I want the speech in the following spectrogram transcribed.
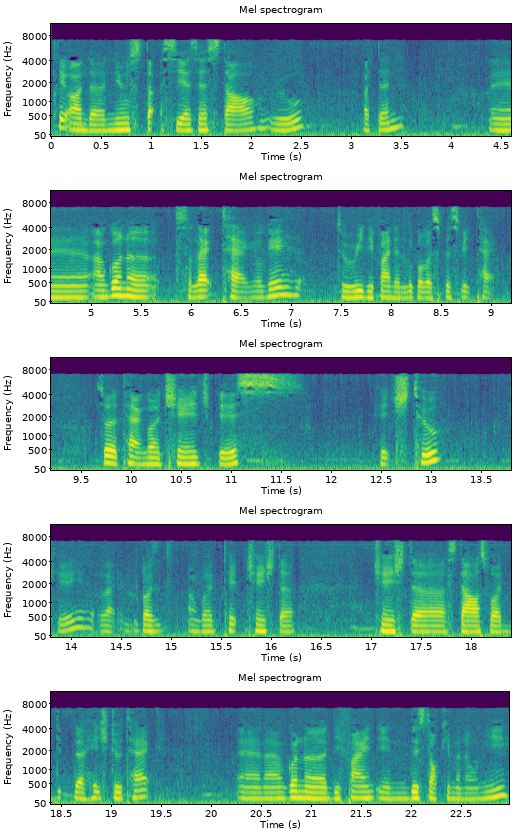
click on the new st CSS style rule button. And I'm going to select tag, okay, to redefine the look of a specific tag. So the tag I'm going to change is h2 okay like because I'm going to change the change the styles for the h2 tag. And I'm going to define in this document only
